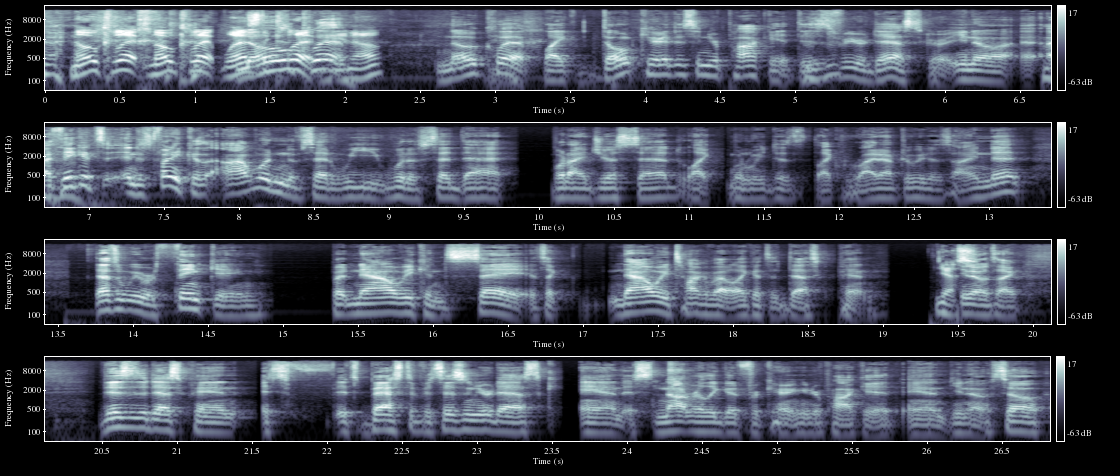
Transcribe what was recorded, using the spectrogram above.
No clip, no clip. Where's No the clip, clip. You know? no clip like don't carry this in your pocket this Mm-hmm. is for your desk or you know I- I think it's and it's funny because I wouldn't have said we would have said that what I just said like when we did like right after we designed it that's what we were thinking but now we can say it's like now we talk about it like it's a desk pin Yes. You know, it's like this is a desk pin. It's it's best if it sits in your desk, and it's not really good for carrying in your pocket. And you know, so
